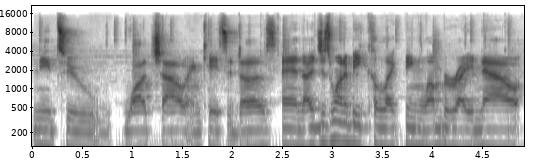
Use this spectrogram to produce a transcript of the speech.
need to watch out in case it does. And I just want to be collecting lumber right now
